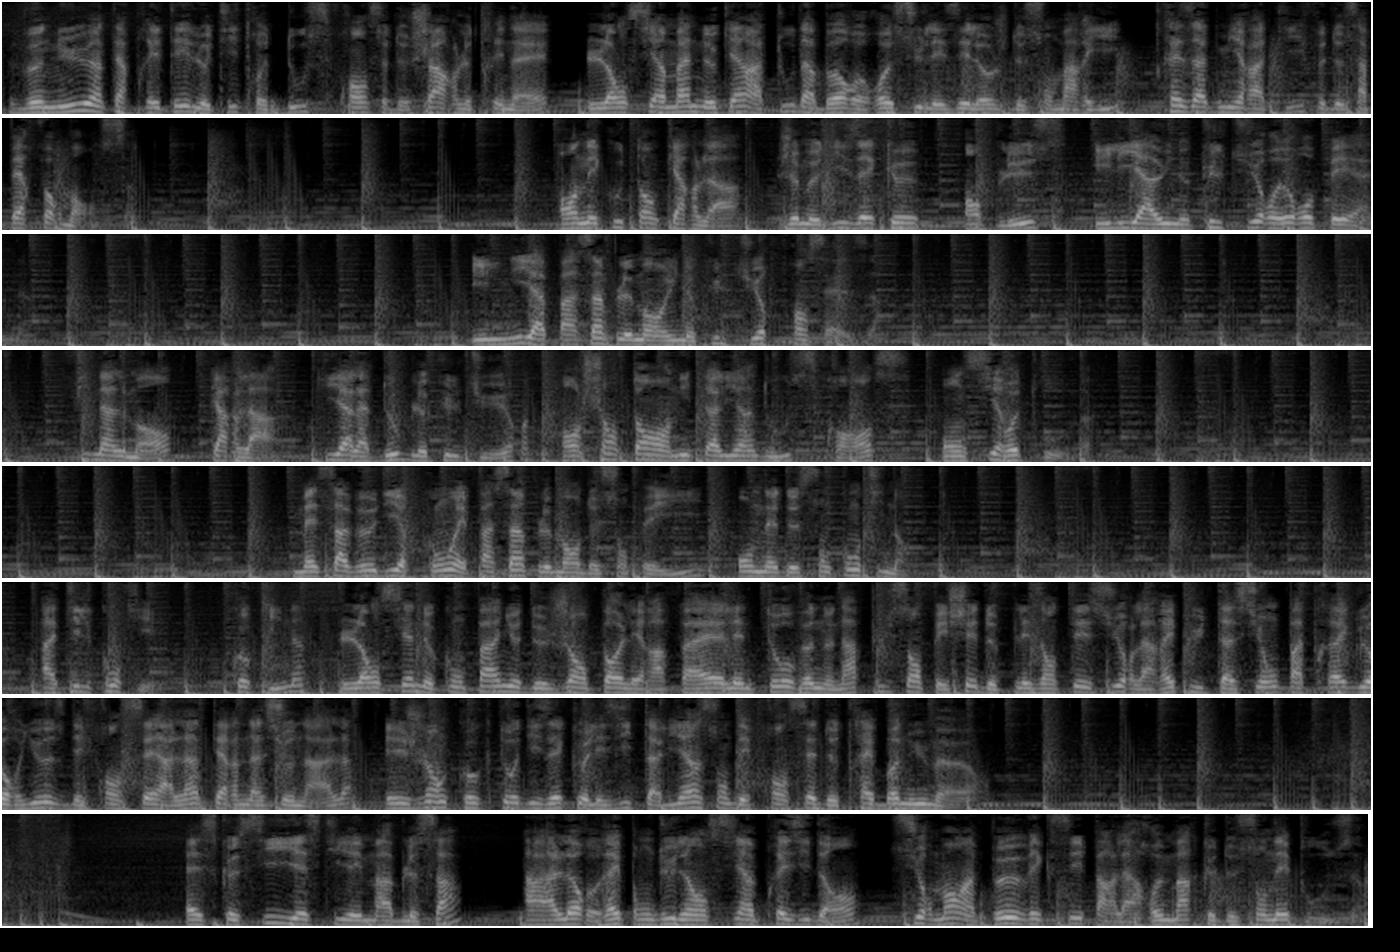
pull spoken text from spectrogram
Venu interpréter le titre Douce France de Charles Trenet, l'ancien mannequin a tout d'abord reçu les éloges de son mari, très admiratif de sa performance. En écoutant Carla, je me disais que, en plus, il y a une culture européenne. Il n'y a pas simplement une culture française. Finalement, Carla, qui a la double culture, en chantant en italien Douce France, on s'y retrouve. Mais ça veut dire qu'on est pas simplement de son pays, on est de son continent. A-t-il confié Coquine, l'ancienne compagne de Jean-Paul et Raphaël Enthoven n'a pu s'empêcher de plaisanter sur la réputation pas très glorieuse des Français à l'international, et Jean Cocteau disait que les Italiens sont des Français de très bonne humeur. Est-ce que si est aimable ça? A alors répondu l'ancien président, sûrement un peu vexé par la remarque de son épouse.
